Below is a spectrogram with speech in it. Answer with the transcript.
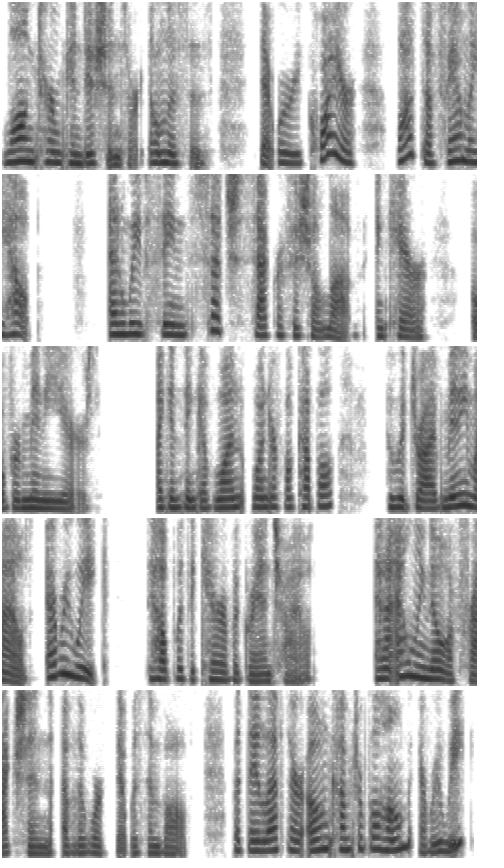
long term conditions or illnesses that will require lots of family help. And we've seen such sacrificial love and care over many years. I can think of one wonderful couple who would drive many miles every week to help with the care of a grandchild. And I only know a fraction of the work that was involved, but they left their own comfortable home every week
